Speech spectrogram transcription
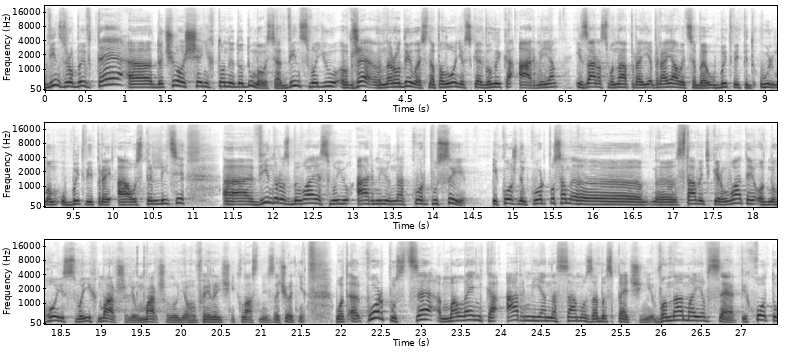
Він зробив те, е, до чого ще ніхто не додумався. Він свою вже народилась Наполеонівська велика армія, і зараз вона проя- проявить себе у битві під Ульмом, у битві при Аустерліці. Він розбиває свою армію на корпуси. І кожним корпусом е, е, ставить керувати одного із своїх маршалів. Маршали у нього феєричні, класні, зачетні. От е, корпус це маленька армія на самозабезпеченні. Вона має все: піхоту,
